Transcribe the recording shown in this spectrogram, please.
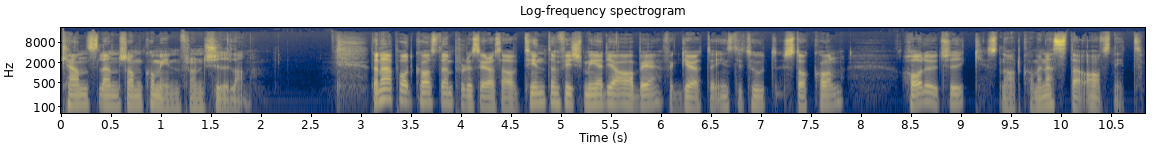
Kanslern som kom in från kylan. Den här podcasten produceras av Tintenfish Media AB för Goethe Institut Stockholm. Håll utkik, snart kommer nästa avsnitt.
